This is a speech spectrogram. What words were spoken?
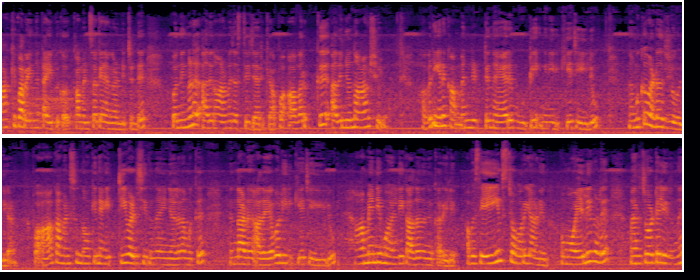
ആക്കി പറയുന്ന ടൈപ്പ് കമൻസ് ഒക്കെ ഞാൻ കണ്ടിട്ടുണ്ട്. അപ്പോൾ നിങ്ങൾ അത് കാണുമ്പോൾ ജസ്റ്റ് വിചാരിക്കുക. അപ്പോൾ അവർക്ക് അതിന്റെ ഒന്നും ആവശ്യമില്ല. അവരിങ്ങനെ കമന്റ് ഇട്ട് നേരെ കൂട്ടി ഇങ്ങനെ ഇരിക്കുകയേ ചെയ്യൂ നമുക്ക് വേണ്ട ഒരു ജോലിയാണ്. അപ്പോൾ ആ കമൻസ് നോക്കി നെഗറ്റീവ് അടിച്ചിരുന്നു കഴിഞ്ഞാൽ നമുക്ക് എന്താണ് അതേപോലെ ഇരിക്കുകയേ ചെയ്യൂ. ആമേന്റെ മൊയലിന്റെ കഥ നിങ്ങൾക്കറിയില്ലേ? അപ്പോൾ സെയിം സ്റ്റോറിയാണ് ഇത്. അപ്പോൾ മൊയലുകൾ മരച്ചോട്ടയിലിരുന്ന്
